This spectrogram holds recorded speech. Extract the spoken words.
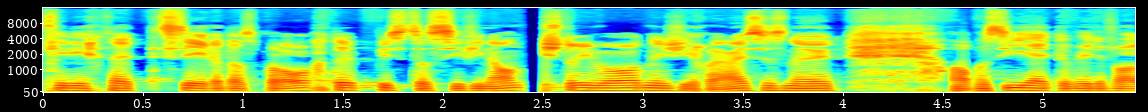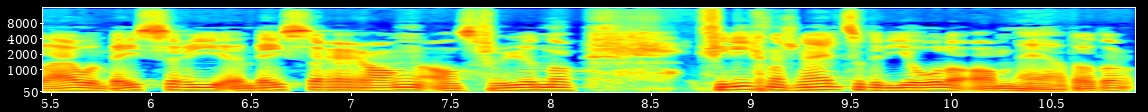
Vielleicht hat sie ihr das gebracht, etwas, dass sie Finanzministerin geworden ist, ich weiß es nicht. Aber sie hat auf jeden Fall auch einen besseren, einen besseren Rang als früher. Vielleicht noch schnell zu der Viola Amherd, oder?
